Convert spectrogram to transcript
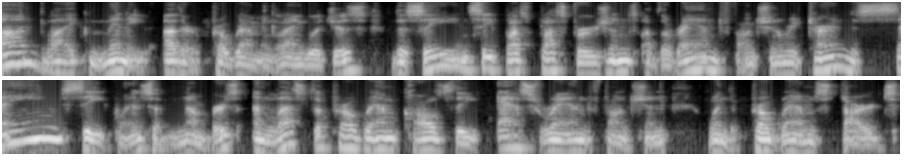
Unlike many other programming languages, the C and C++ versions of the RAND function return the same sequence of numbers unless the program calls the srand function when the program starts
